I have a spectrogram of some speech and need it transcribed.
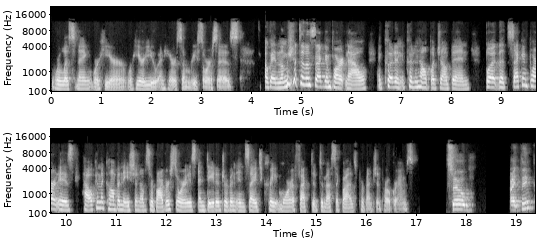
we're listening, we're here, we're here you and here's some resources. Okay, let me get to the second part now. I couldn't couldn't help but jump in. But the second part is how can the combination of survivor stories and data driven insights create more effective domestic violence prevention programs? So I think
